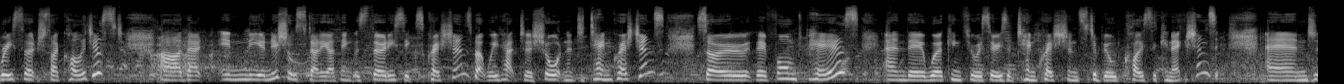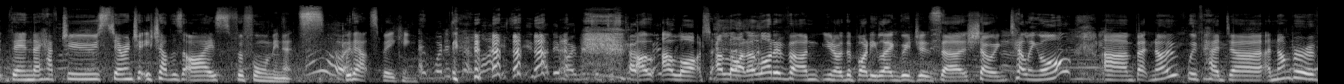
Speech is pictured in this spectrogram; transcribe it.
research psychologist, uh, that in the initial study I think was 36 questions, but we've had to shorten it to 10 questions. So they're formed pairs and they're working through a series of 10 questions to build closer connections. And then they have to stare into each other's eyes for four minutes oh, without speaking. And what is that like? is, there moments of discomfort? A, a, lot, a lot, a lot of um, you know the body language is uh, showing, telling all. Um, but no, we've had uh, a number of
